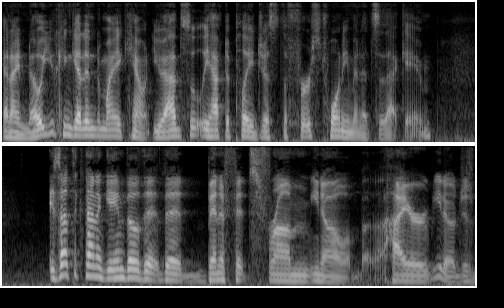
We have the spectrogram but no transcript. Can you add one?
and I know you can get into my account. You absolutely have to play just the first twenty minutes of that game. Is that the kind of game though that that benefits from you know higher you know just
